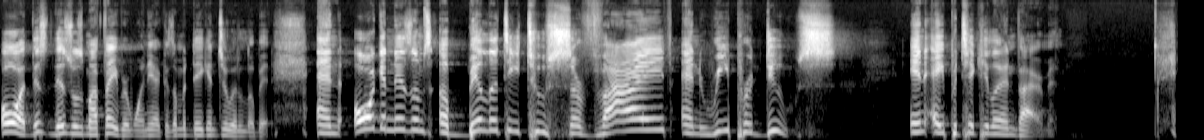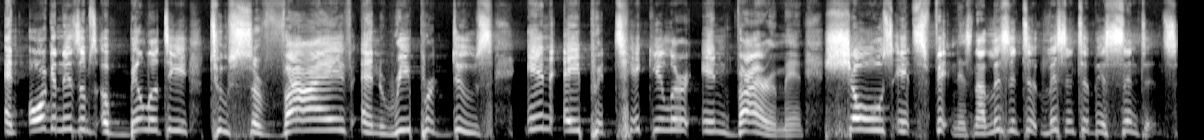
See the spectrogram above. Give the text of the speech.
or this, this was my favorite one here because I'm to dig into it a little bit. An organism's ability to survive and reproduce in a particular environment. An organism's ability to survive and reproduce in a particular environment shows its fitness. Now listen to listen to this sentence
